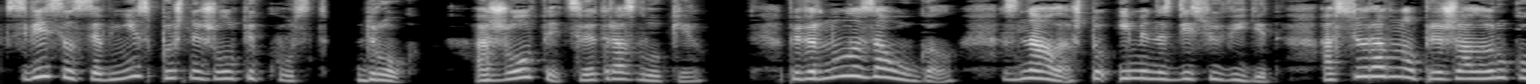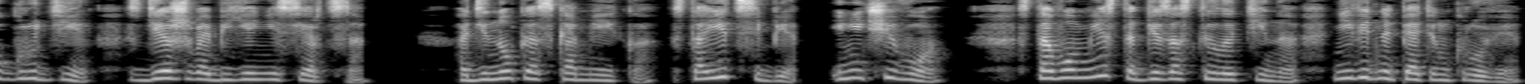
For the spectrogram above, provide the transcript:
Свесился вниз пышный желтый куст, дрог, а желтый – цвет разлуки. Повернула за угол, знала, что именно здесь увидит, а все равно прижала руку к груди, сдерживая биение сердца. Одинокая скамейка, стоит себе, и ничего. С того места, где застыла Тина, не видно пятен крови,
